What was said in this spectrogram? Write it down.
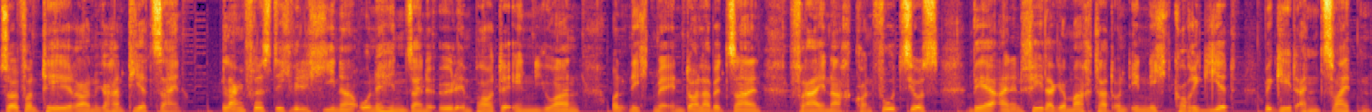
soll von Teheran garantiert sein. Langfristig will China ohnehin seine Ölimporte in Yuan und nicht mehr in Dollar bezahlen, frei nach Konfuzius, wer einen Fehler gemacht hat und ihn nicht korrigiert, begeht einen zweiten.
